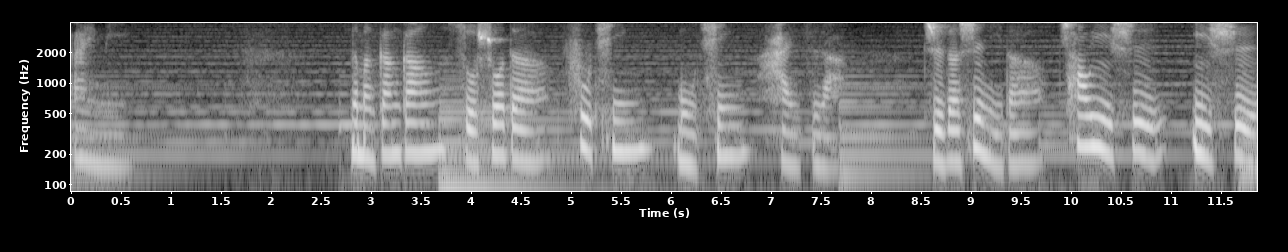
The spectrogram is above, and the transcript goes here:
爱你。那么刚刚所说的父亲、母亲、孩子啊，指的是你的超意识、意识、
